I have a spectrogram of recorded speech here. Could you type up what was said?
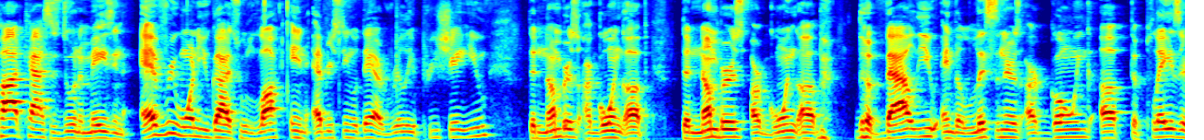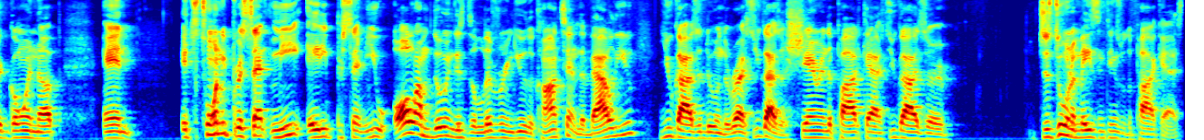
podcast is doing amazing. Every one of you guys who lock in every single day, I really appreciate you. The numbers are going up. The numbers are going up. The value and the listeners are going up. The plays are going up. And it's 20% me, 80% you. All I'm doing is delivering you the content, the value. You guys are doing the rest. You guys are sharing the podcast. You guys are just doing amazing things with the podcast.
